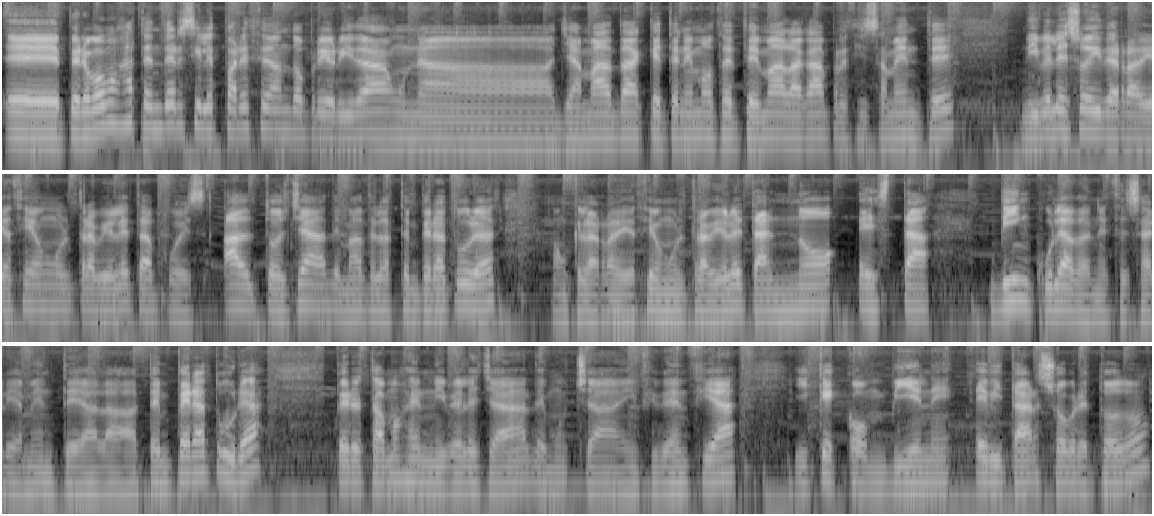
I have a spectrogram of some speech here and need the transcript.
eh, pero vamos a atender, si les parece, dando prioridad una llamada que tenemos desde Málaga, precisamente. Niveles hoy de radiación ultravioleta, pues altos ya, además de las temperaturas, aunque la radiación ultravioleta no está vinculada necesariamente a la temperatura, pero estamos en niveles ya de mucha incidencia y que conviene evitar, sobre todo,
